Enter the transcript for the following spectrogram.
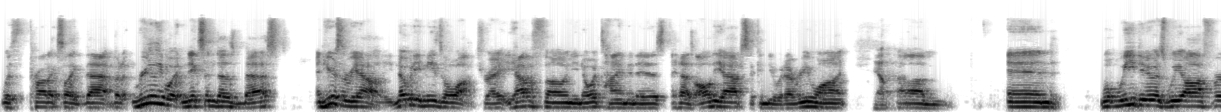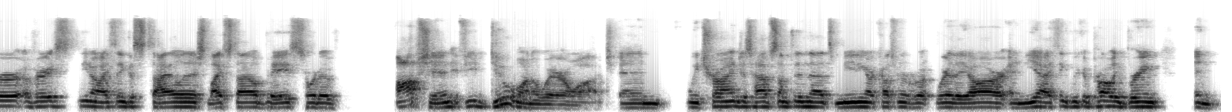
with products like that. But really, what Nixon does best, and here's the reality nobody needs a watch, right? You have a phone, you know what time it is, it has all the apps that can do whatever you want. Yep. Um, and what we do is we offer a very, you know, I think a stylish, lifestyle based sort of option if you do want to wear a watch. And we try and just have something that's meeting our customer where they are. And yeah, I think we could probably bring and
